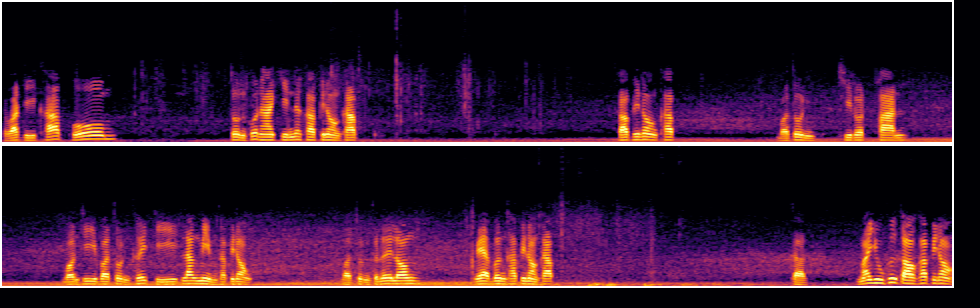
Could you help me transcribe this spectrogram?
สวัสดีครับผมต้นค้นหากินนะครับ พี่น้องครับ ครับพี่น้องครับบาต้นขี่รถผ่านบอนทีบาต้นเคยตีล่างมิมครับพี่น้องบาต้นก็เลยลองแวะเบิ้งครับพี่น้องครับกับมาอยู่คือเก่าครับพี่น้อง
